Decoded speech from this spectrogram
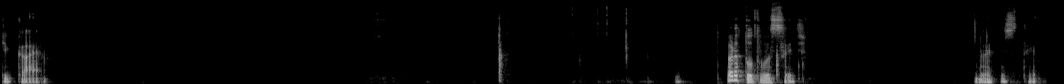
Тікаємо. Тепер тут висить. Захистив.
